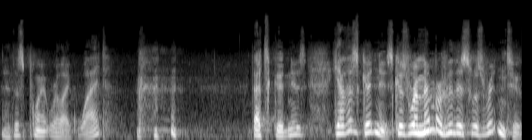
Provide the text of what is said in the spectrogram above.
And at this point, we're like, what? That's good news? Yeah, that's good news. Because remember who this was written to.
